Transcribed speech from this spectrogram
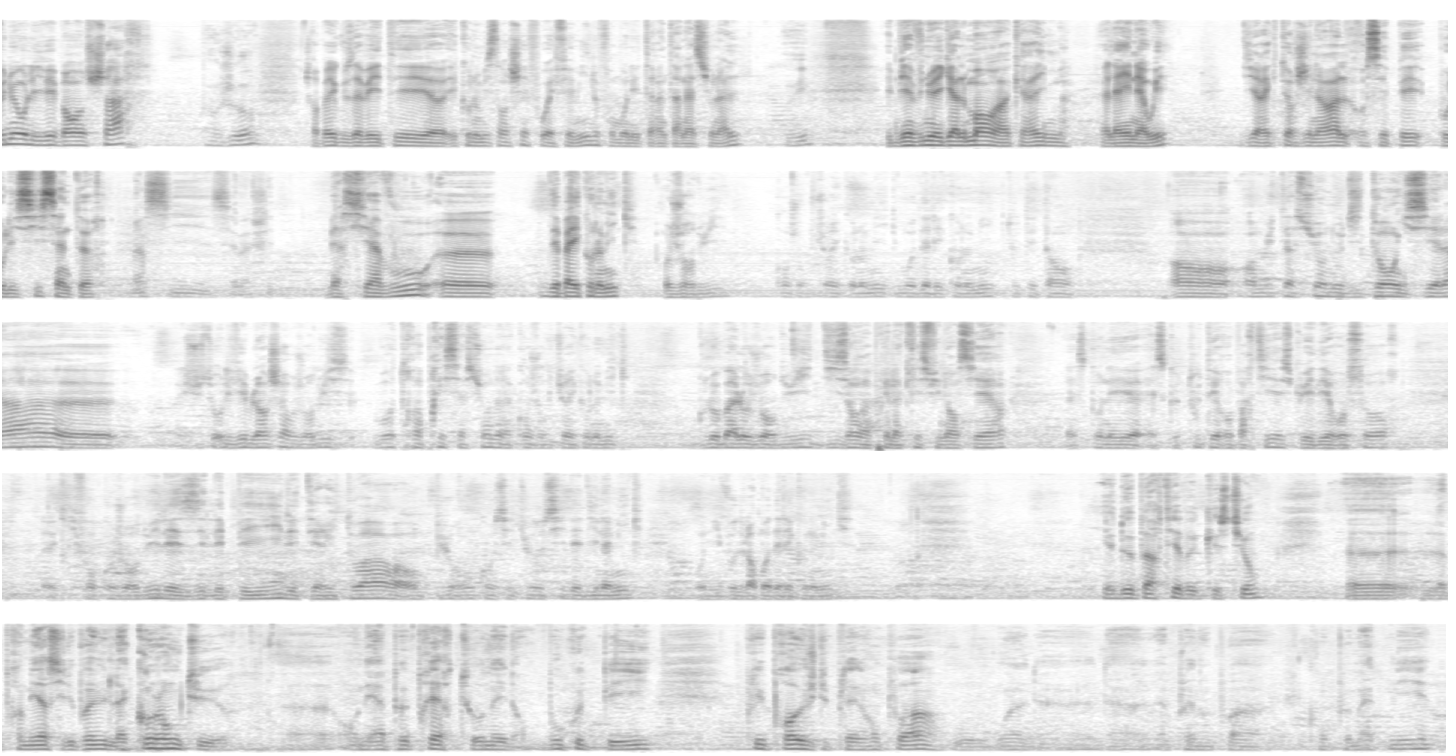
Bienvenue Olivier Blanchard. Bonjour. Je rappelle que vous avez été euh, économiste en chef au FMI, le Fonds monétaire international. Oui. Et bienvenue également à Karim El Ainaoui, directeur général OCP Policy Center. Merci Sébastien. Merci à vous. Euh, débat économique aujourd'hui, conjoncture économique, modèle économique, tout est en, en, en mutation, nous dit-on ici et là. Euh, juste Olivier Blanchard, aujourd'hui, votre appréciation de la conjoncture économique globale aujourd'hui, dix ans après la crise financière, est-ce, qu'on est, est-ce que tout est reparti? Est-ce qu'il y a des ressorts? euh, qui font qu'aujourd'hui les, pays, les territoires ont pu reconstituer aussi des dynamiques au niveau de leur modèle économique Il y a deux parties à votre question. Euh, la première, c'est du point de vue de la conjoncture. Euh, on est à peu près retourné dans beaucoup de pays plus proches du plein emploi, ou au moins d'un, plein emploi qu'on peut maintenir.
